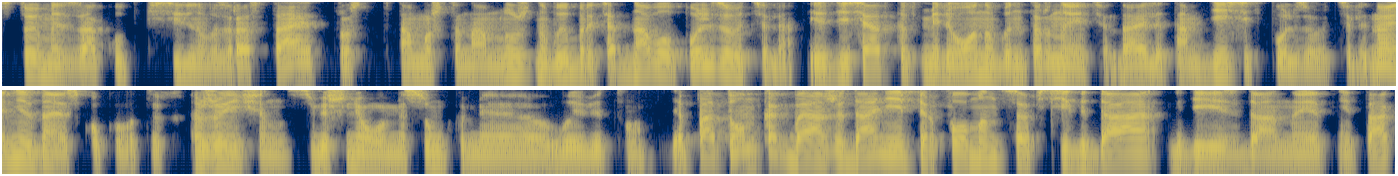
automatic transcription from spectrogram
стоимость закупки сильно возрастает, просто потому что нам нужно выбрать одного пользователя из десятков миллионов в интернете, да, или там 10 пользователей. Ну, я не знаю, сколько вот их женщин с вишневыми сумками Louis. Потом как бы ожидание перформанса всегда, где есть данные, это не так.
